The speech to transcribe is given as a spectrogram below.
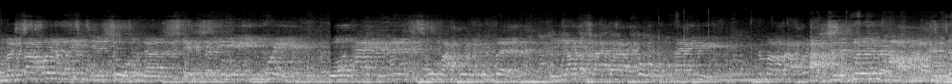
我们稍后要进行的是我们的世界神经联谊会国泰平安支付法会的部分，也邀请大家来共同参与。那么法会时针好，时针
